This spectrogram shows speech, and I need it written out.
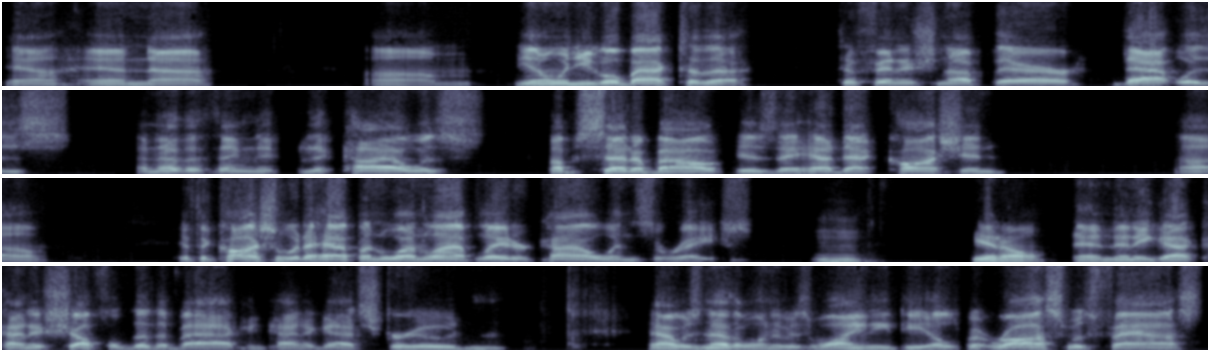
Yeah, and uh, um, you know when you go back to the to finishing up there, that was another thing that that Kyle was upset about is they had that caution. Uh, if the caution would have happened one lap later, Kyle wins the race. Mm-hmm. You know, and then he got kind of shuffled to the back and kind of got screwed. And that was another one of his whiny deals. But Ross was fast.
